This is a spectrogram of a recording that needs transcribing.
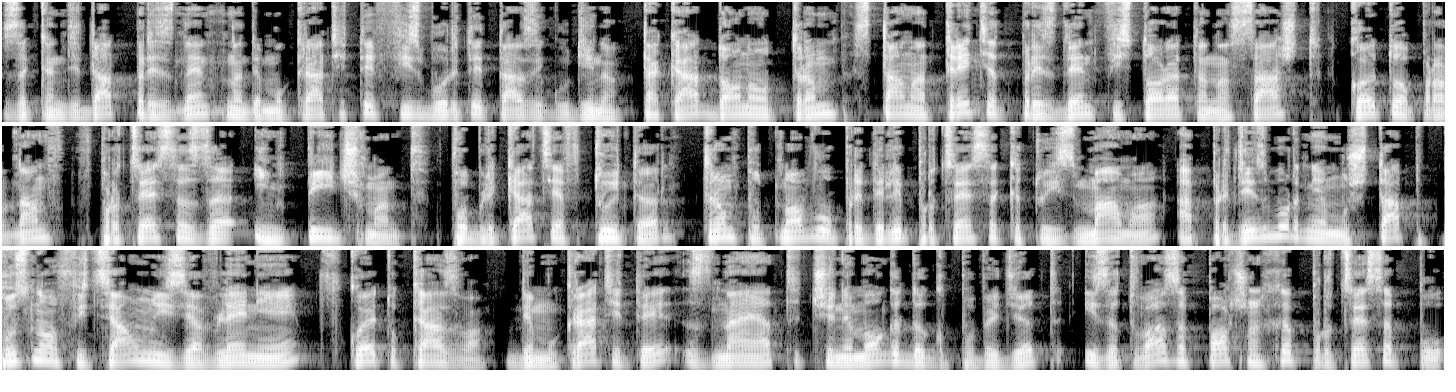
за кандидат-президент на демократите в изборите тази година. Така Доналд Тръмп стана третият президент в историята на САЩ, който е оправдан в процеса за импичмент. Публикация в Twitter Тръмп отново определи процеса като измама, а предизборния му щаб пусна официално изявление, в което казва Демократите знаят, че не могат да го победят и затова започнаха процеса по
